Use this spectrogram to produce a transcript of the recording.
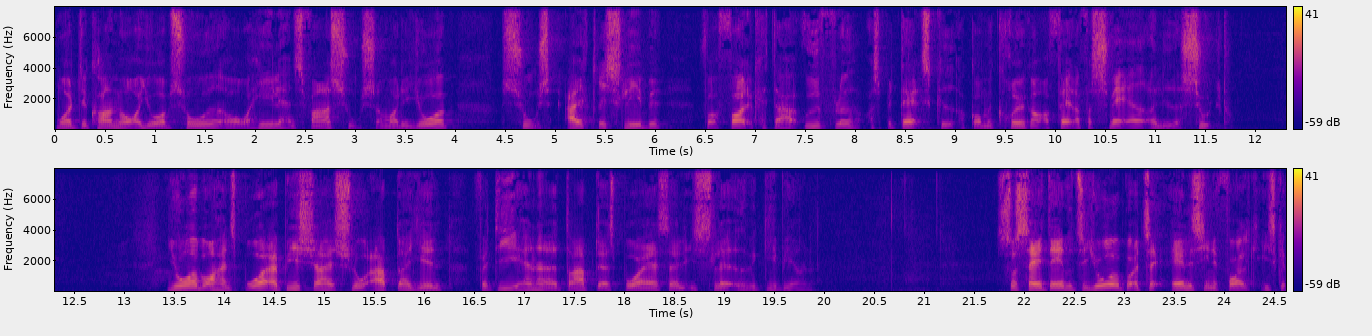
Måtte det komme over Jorobs hoved og over hele hans fars hus, og måtte Jobs hus aldrig slippe for folk, der har udflød og spedalskhed og går med krykker og falder for sværet og lider sult. Jorab og hans bror Abishai slog Abner ihjel, fordi han havde dræbt deres bror Asal i slaget ved Gibeon. Så sagde David til Joab og til alle sine folk, I skal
